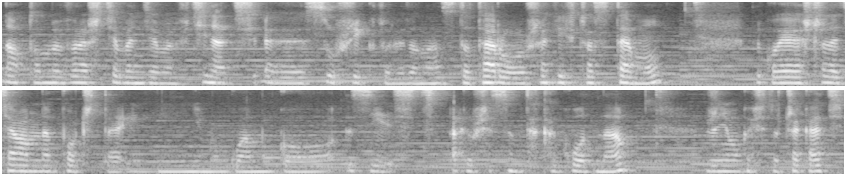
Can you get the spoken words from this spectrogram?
No to my wreszcie będziemy wcinać e, sushi, które do nas dotarło już jakiś czas temu. Tylko ja jeszcze leciałam na pocztę i nie mogłam go zjeść, a już jestem taka głodna, że nie mogę się doczekać.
